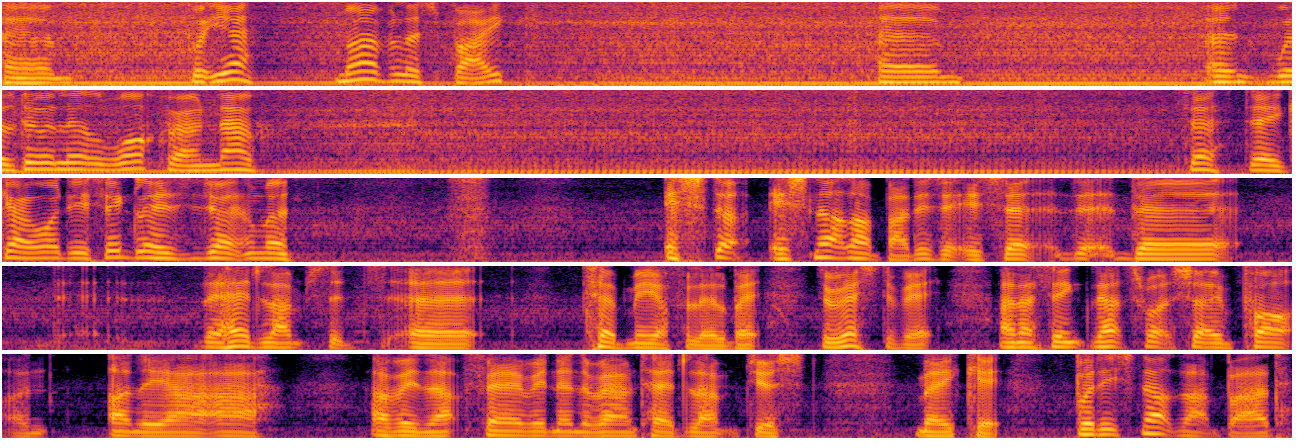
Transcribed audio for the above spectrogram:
Um, but yeah, marvellous bike. Um, and we'll do a little walk around now. So there you go. What do you think, ladies and gentlemen? It's not. It's not that bad, is it? It's uh, the the the headlamps that uh, turned me off a little bit. The rest of it, and I think that's what's so important on the RR, having that fairing and the round headlamp just make it. But it's not that bad.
